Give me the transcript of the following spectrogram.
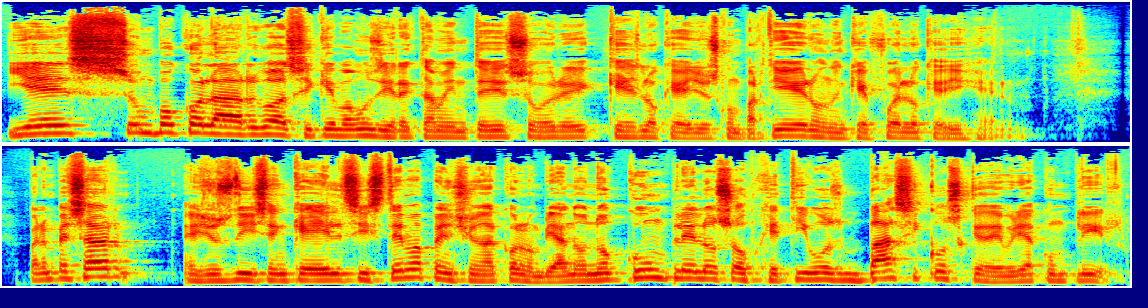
Y es un poco largo, así que vamos directamente sobre qué es lo que ellos compartieron y qué fue lo que dijeron. Para empezar, ellos dicen que el sistema pensional colombiano no cumple los objetivos básicos que debería cumplir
